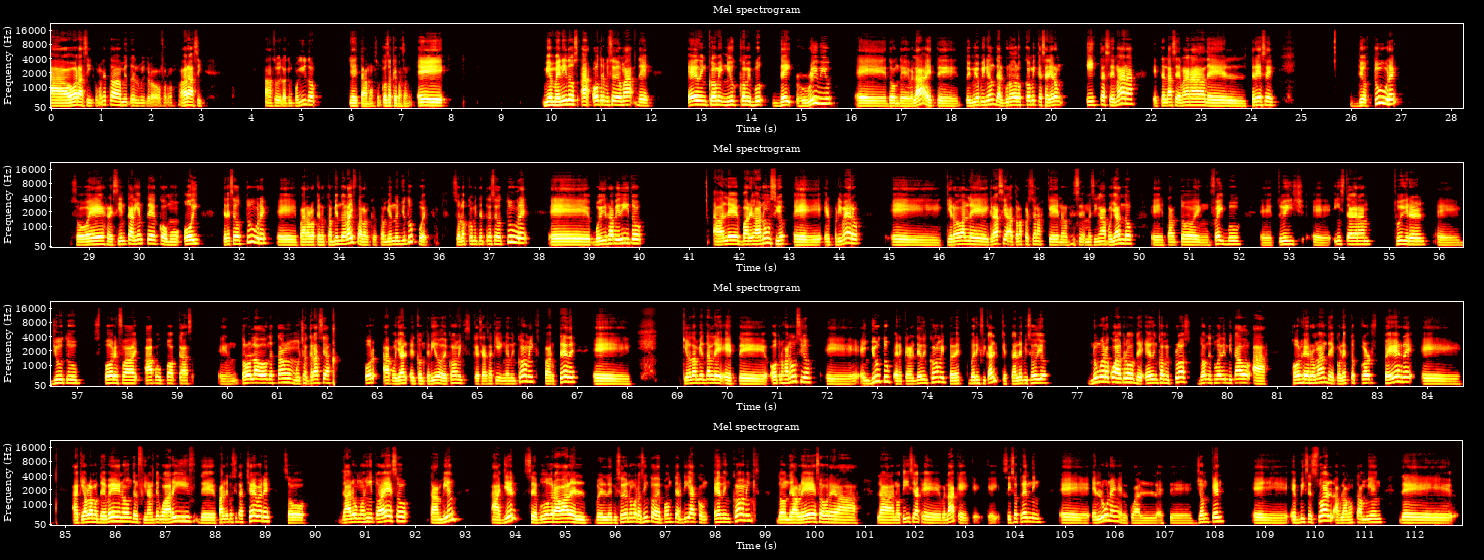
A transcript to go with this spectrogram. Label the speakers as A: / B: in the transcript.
A: Ahora sí, ¿cómo que estaba el micrófono? Ahora sí. A subirlo aquí un poquito. Y ahí estamos, son cosas que pasan. Eh, bienvenidos a otro episodio más de Edwin Comic New Comic Book Day Review, eh, donde, ¿verdad? Este, doy mi opinión de algunos de los cómics que salieron esta semana. Esta es la semana del 13 de octubre. Eso es recién caliente como hoy, 13 de octubre. Eh, para los que nos están viendo live, para los que están viendo en YouTube, pues son los cómics del 13 de octubre. Eh, voy rapidito a darle varios anuncios. Eh, el primero, quiero darle gracias a todas las personas que me sigan apoyando, tanto en Facebook, Twitch, Instagram, Twitter, YouTube. Spotify, Apple Podcasts, en todos lados donde estamos. Muchas gracias por apoyar el contenido de cómics que se hace aquí en Eden Comics para ustedes. Eh, quiero también darle este, otros anuncios eh, en YouTube, en el canal de Eden Comics. Puedes verificar que está el episodio número 4 de Eden Comics Plus, donde tuve invitado a Jorge Román de Collector Corps PR. Eh, Aquí hablamos de Venom, del final de Warif, de un par de cositas chéveres. So, dar un ojito a eso. También ayer se pudo grabar el, episodio número 5 de Ponte al Día con Edwin Comics, donde hablé sobre la, noticia que, ¿verdad? Que, se hizo trending eh, el lunes, el cual este, John Kent eh, es bisexual. Hablamos también de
